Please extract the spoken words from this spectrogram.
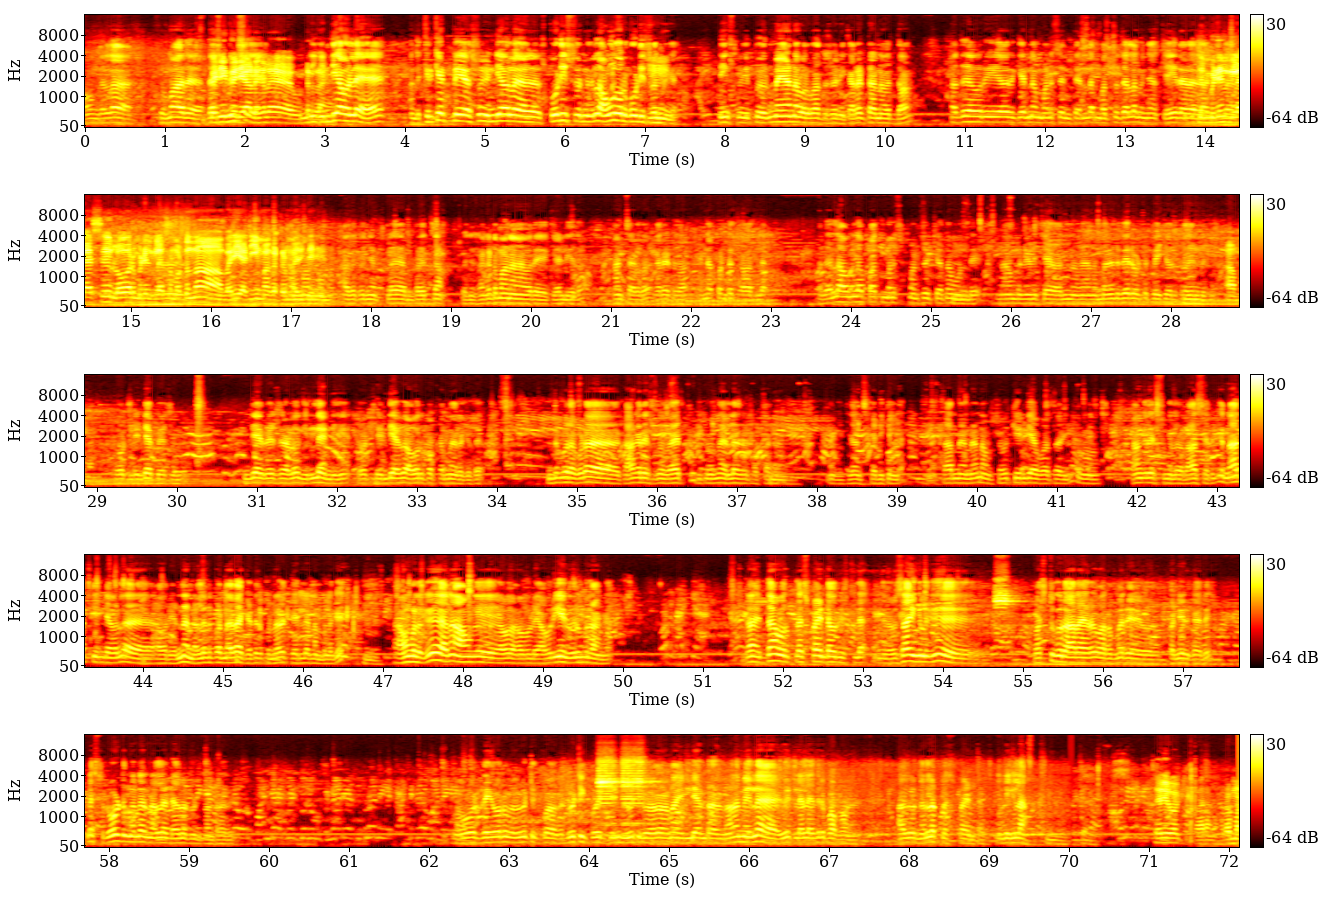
அவங்கெல்லாம் சுமார் பெரிய பெரிய ஆளுங்களை இன்னைக்கு. இந்தியாவில் அந்த கிரிக்கெட் பிளேயர்ஸும் இந்தியாவில் கோடீஸ்வரனுங்கள் அவங்களும் ஒரு கோடீஸ்வரனுங்க. நீங்கள் இப்போ உண்மையான ஒரு வார்த்தை சொன்னீங்க. கரெக்டானவர் தான். அது அவர் அவருக்கு என்ன மனுஷன் தெரியல. மற்றதெல்லாம் கொஞ்சம் செய்கிறாரு middle class lower middle class மட்டும்தான் வரி அதிகமாக கட்டுற மாதிரி தெரியும் அது கொஞ்சம் இதுதான் கொஞ்சம் சங்கடமான ஒரு கேள்வி தான் ஆன்சர் தான் கரெக்டு தான். என்ன பண்ணுறது வரல அதெல்லாம் அவங்களா பார்த்து மனசு மனசு வச்சா தான் உண்டு. நாம் நினச்சா நம்ம ரெண்டு பேரை விட்டு பேச்சு ஒரு ஆமாம் டோட்டல் இந்தியா பேசணும். இந்தியா பேசுகிற அளவுக்கு இல்லை இன்றைக்கி. டோட்டல் இந்தியாவே அவர் பக்கம் தான் இருக்குது. இந்த முறை கூட காங்கிரஸ் வாய்ப்பு பிடிக்கணும் தான் எல்லாம் எதிர்பார்த்தாங்க எனக்கு சான்ஸ் கிடைக்கல காரணம் என்னன்னா நம்ம சவுத் இந்தியா பொறுத்த வரைக்கும் காங்கிரஸ் மேலே ஒரு ஆசை இருக்குது நார்த் இந்தியாவில் அவர் என்ன நல்லது பண்ணாரா கெட்டது பண்ணாரா தெரியல நம்மளுக்கு. அவங்களுக்கு ஆனால் அவங்க அவ- அவரையே விரும்புகிறாங்க இதான் இதுதான் ஒரு ப்ளஸ் பாயிண்ட் அவர் விஷயத்தில் இந்த விவசாயிங்களுக்கு வருஷத்துக்கு ஒரு ஆறாயிரம் வர மாதிரி பண்ணியிருக்காரு. ப்ளஸ் ரோடுங்கெல்லாம் நல்ல டெவலப்மெண்ட் பண்ணுறாரு ஒவ்வொரு டிரைவரும் வீட்டுக்கு போ டியூட்டிக்கு போயிட்டு திரும்பி வீட்டுக்கு வருவானா இல்லையான்ற நிலமையில வீட்டில் எல்லாம் எதிர்பார்ப்பாங்க. அது ஒரு நல்ல ப்ளஸ் பாயிண்ட் இல்லைங்களா? சரி ஓகே வரேன் ரொம்ப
